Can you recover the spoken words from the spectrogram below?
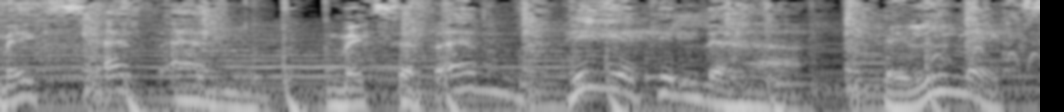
Mix FM Mix FM هي كلها في ال mix.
